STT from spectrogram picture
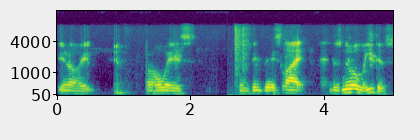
You know, it, Yeah. always. It's like there's no leaders,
